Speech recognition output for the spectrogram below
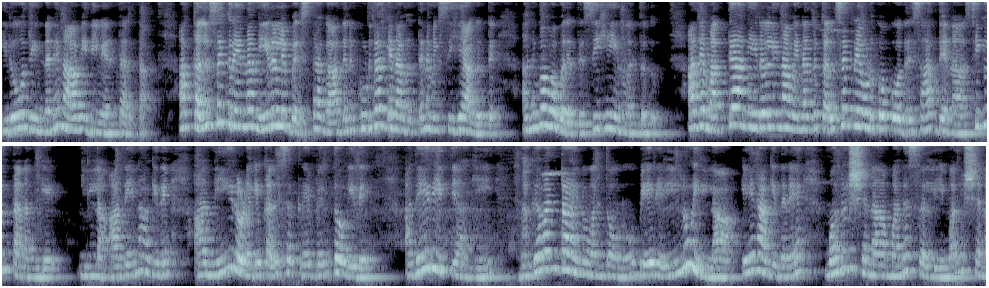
ಇರೋದ್ರಿಂದನೇ ನಾವಿದೀವಿ ಅಂತ ಅರ್ಥ. ಆ ಕಲ್ಸಕ್ರೆಯನ್ನ ನೀರಲ್ಲಿ ಬೆರೆಸಿದಾಗ ಅದನ್ನ ಕುಡಿದಾಗ ಏನಾಗುತ್ತೆ? ನಮಗೆ ಸಿಹಿ ಆಗುತ್ತೆ. ಅನುಭವ ಬರುತ್ತೆ ಸಿಹಿ ಎನ್ನುವಂಥದ್ದು. ಆದ್ರೆ ಮತ್ತೆ ಆ ನೀರಲ್ಲಿ ನಾವೇನಾದ್ರೂ ಕಲ್ಸಕ್ರೆ ಹುಡ್ಕೋಕ್ ಹೋದ್ರೆ ಸಾಧ್ಯನಾ? ಸಿಗುತ್ತಾ ನಮ್ಗೆ? ಇಲ್ಲ. ಅದೇನಾಗಿದೆ? ಆ ನೀರೊಳಗೆ ಕಲ್ಸಕ್ರೆ ಬೆರ್ತೋಗಿದೆ ಅದೇ ರೀತಿಯಾಗಿ ಭಗವಂತ ಎನ್ನುವಂಥವನು ಬೇರೆಲ್ಲೂ ಇಲ್ಲ. ಏನಾಗಿದ್ದಾನೆ? ಮನುಷ್ಯನ ಮನಸ್ಸಲ್ಲಿ, ಮನುಷ್ಯನ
